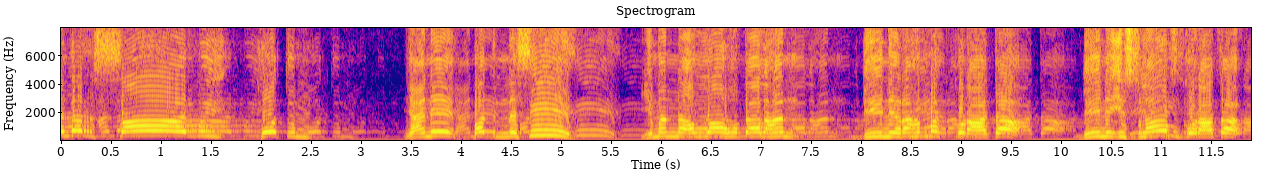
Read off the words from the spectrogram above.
اندر ساروی خوتم یعنی بد نصیب یمن اللہ تعالیٰ دین رحمت کو راتا، دین اسلام کو راتا۔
